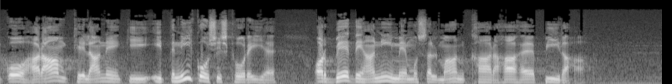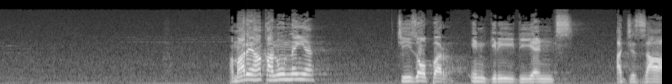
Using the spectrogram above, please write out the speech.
को हराम खिलाने की इतनी कोशिश हो रही है और बेदहानी में मुसलमान खा रहा है, पी रहा है। हमारे यहाँ कानून नहीं है। चीज़ों पर इंग्रेडिएंट्स, अज्जा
